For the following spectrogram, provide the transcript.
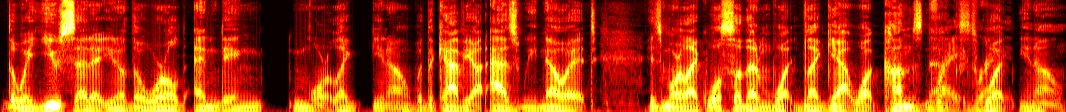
The way you said it you know the world ending more like you know with the caveat as we know it is more like well so then what like yeah what comes next? Right, right. what you know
